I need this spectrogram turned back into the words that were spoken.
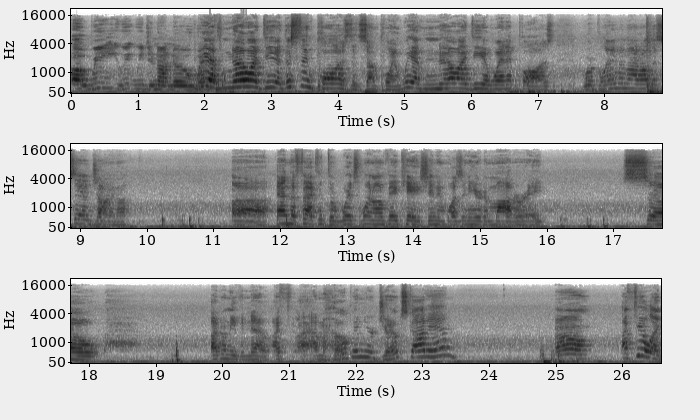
uh, we, we we do not know when. we have no idea. This thing paused at some point. We have no idea when it paused. We're blaming that on the Sangina. Uh, and the fact that the witch went on vacation and wasn't here to moderate. So, I don't even know. I, I'm hoping your jokes got in. Um, I feel like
